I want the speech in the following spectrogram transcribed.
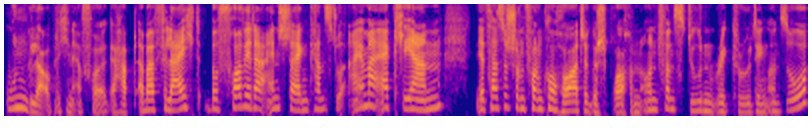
unglaublichen Erfolge habt. Aber vielleicht, bevor wir da einsteigen, kannst du einmal erklären, jetzt hast du schon von Kohorte gesprochen und von Student Recruiting und so,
